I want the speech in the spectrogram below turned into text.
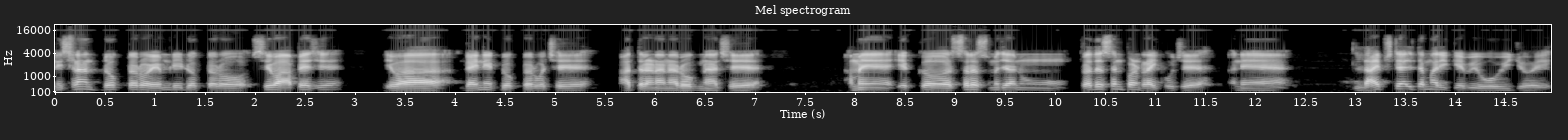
નિષ્ણાંત ડોક્ટરો એમડી ડોક્ટરો સેવા આપે છે. એવા ગાયનેક ડોક્ટરો છે આંતરડાના રોગના છે. અમે એક સરસ મજાનું પ્રદર્શન પણ રાખ્યું છે અને લાઈફસ્ટાઈલ તમારી કેવી હોવી જોઈએ?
